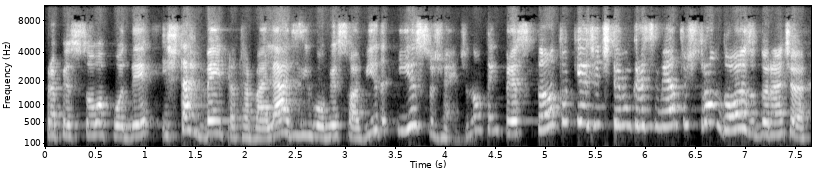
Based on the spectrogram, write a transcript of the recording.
para a pessoa poder estar bem para trabalhar, desenvolver sua vida. Isso, gente, não tem preço. Tanto que a gente teve um crescimento estrondoso durante a,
